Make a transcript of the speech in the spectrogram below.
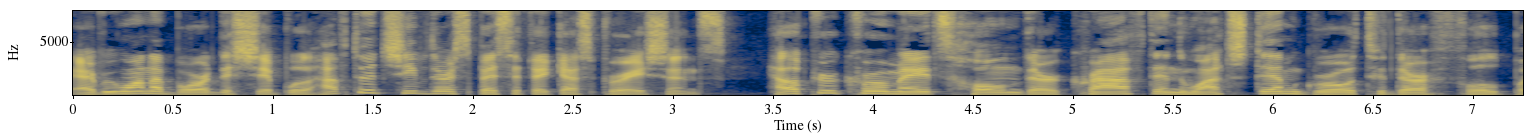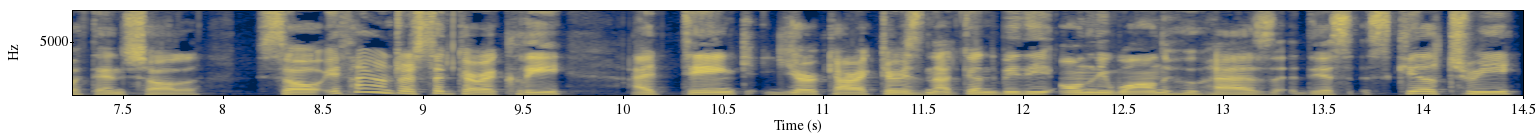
everyone aboard the ship will have to achieve their specific aspirations. Help your crewmates hone their craft and watch them grow to their full potential. So, if I understood correctly, I think your character is not going to be the only one who has this skill tree,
